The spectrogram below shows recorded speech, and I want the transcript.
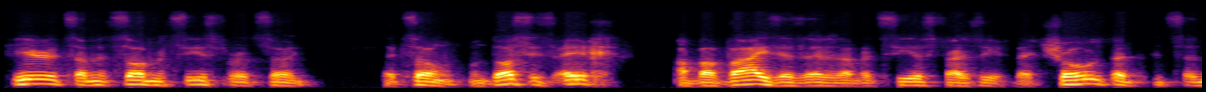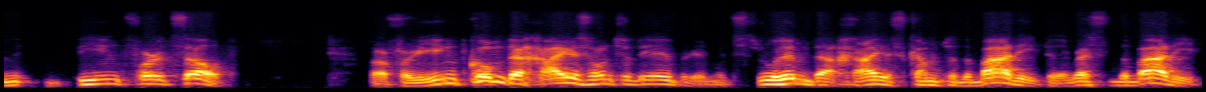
Here it's own mitzvah for its own. Its own. And a That shows that it's a being for itself. But for Yinkum, the Chayas onto the Averim. It's through him the Chayas come to the body, to the rest of the body.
